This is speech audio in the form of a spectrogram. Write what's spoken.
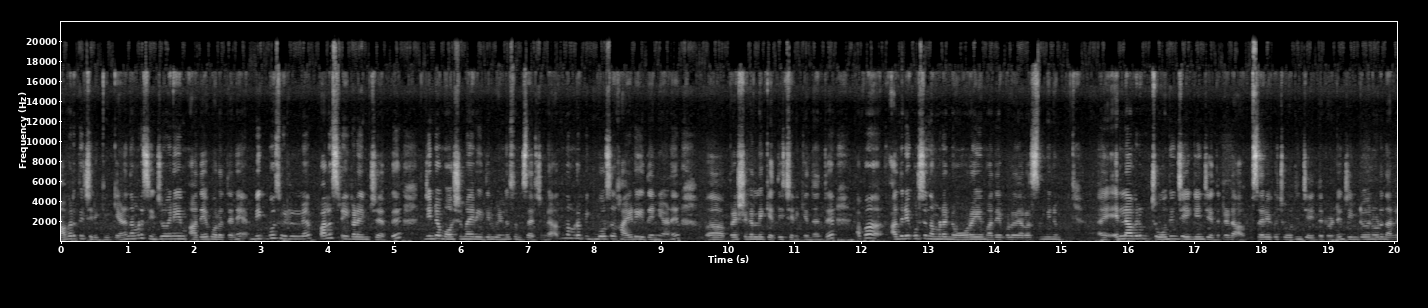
ആവർത്തിച്ചിരിക്കുകയാണ്. നമ്മുടെ സിജോയിനെയും അതേപോലെ തന്നെ ബിഗ് ബോസ് വീട്ടിലെ പല സ്ത്രീകളെയും ചേർത്ത് ജിൻഡോ മോശമായ രീതിയിൽ വീണ്ടും സംസാരിച്ചിട്ടുണ്ട്. അത് നമ്മുടെ ബിഗ് ബോസ് ഹൈഡ് ചെയ്ത് തന്നെയാണ് പ്രേക്ഷകരിലേക്ക് എത്തിച്ചിരിക്കുന്നത്. അപ്പോൾ അതിനെക്കുറിച്ച് നമ്മുടെ നോറയും അതേപോലെ റസ്മിനും എല്ലാവരും ചോദ്യം ചെയ്യുകയും ചെയ്തിട്ടുണ്ട്. അപ്സരയൊക്കെ ചോദ്യം ചെയ്തിട്ടുണ്ട്. ജിൻഡോനോട് നല്ല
